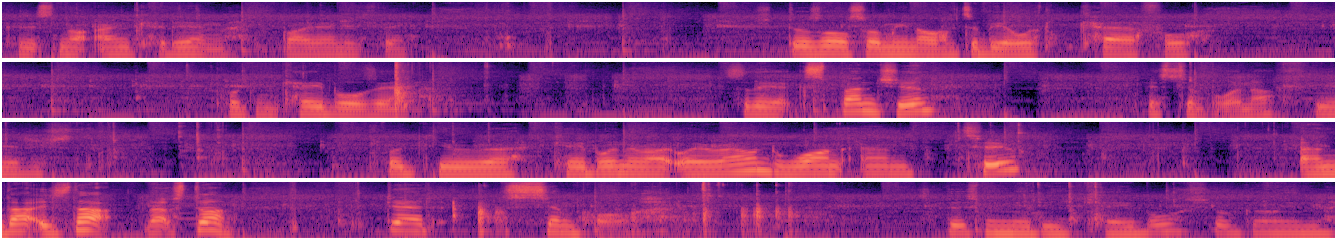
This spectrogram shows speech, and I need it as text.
because it's not anchored in by anything. Which does also mean I'll have to be a little careful plugging cables in. So the expansion is simple enough. You just plug your uh, cable in the right way around, one and two. And that is that, that's done. Dead simple. So this MIDI cable shall go in the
